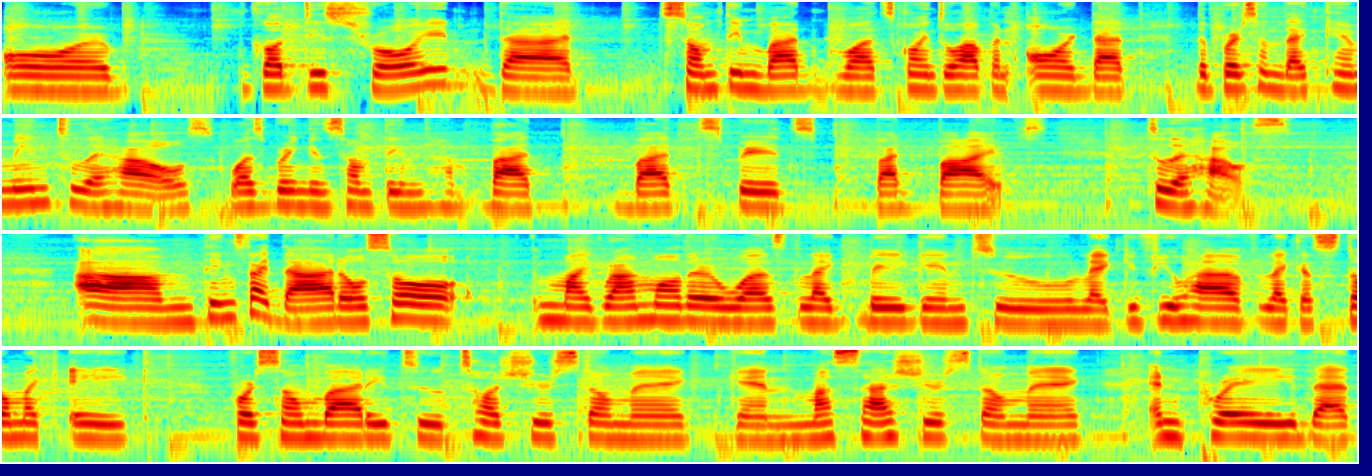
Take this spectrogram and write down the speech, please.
or got destroyed that something bad was going to happen or that the person that came into the house was bringing something bad bad spirits bad vibes to the house. Um, things like that. Also my grandmother was like big into like if you have like a stomach ache for somebody to touch your stomach and massage your stomach and pray that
